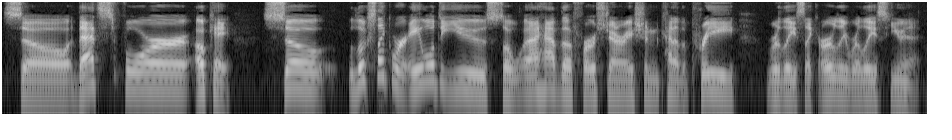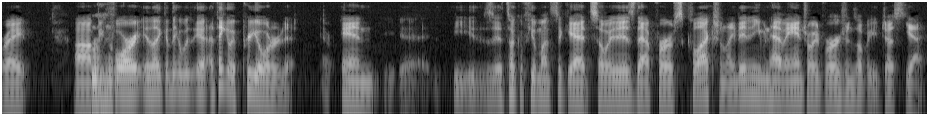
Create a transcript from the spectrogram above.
So that's for okay. So looks like we're able to use. So I have the first generation, kind of the pre-release, like early release unit, right? Uh, Mhm. Before, like it was, I think we pre-ordered it, and uh, it took a few months to get. So it is that first collection. They didn't even have Android versions of it just yet.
